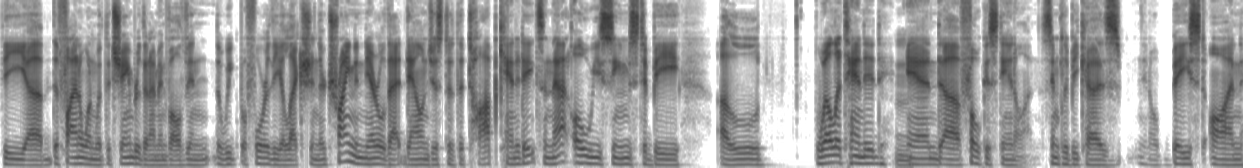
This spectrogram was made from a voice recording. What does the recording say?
the uh, the final one with the chamber that I'm involved in the week before the election, they're trying to narrow that down just to the top candidates, and that always seems to be a l- well attended and uh, focused in on, simply because you know based on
